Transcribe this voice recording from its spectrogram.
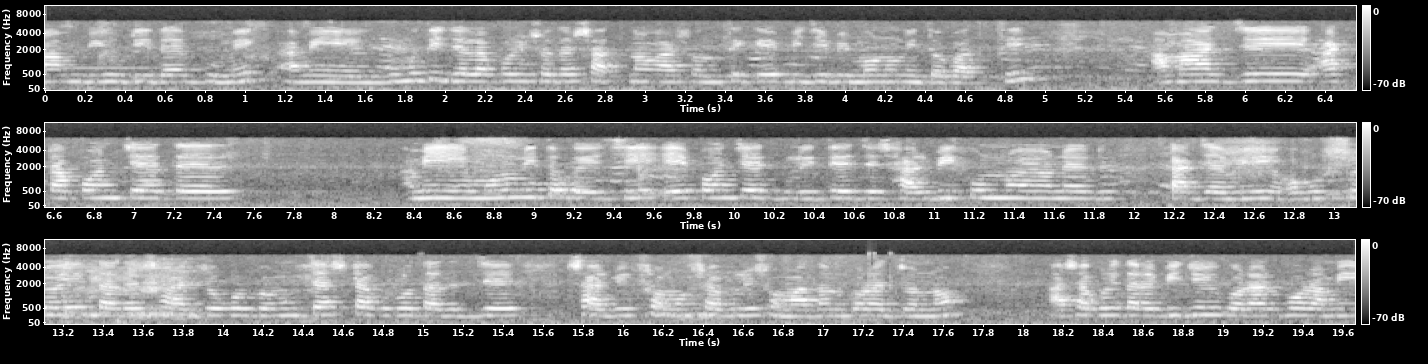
নাম বিউটি দেব ভূমিক। আমি গুমতি জেলা পরিষদের সাত নং আসন থেকে বিজেপি মনোনীত প্রার্থী আমার যে আটটা পঞ্চায়েতের আমি মনোনীত হয়েছি, এই পঞ্চায়েতগুলিতে যে সার্বিক উন্নয়নের কাজে আমি অবশ্যই তাদের সাহায্য করব এবং চেষ্টা করব তাদের যে সার্বিক সমস্যাগুলি সমাধান করার জন্য। আশা করি তারা বিজয়ী করার পর আমি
